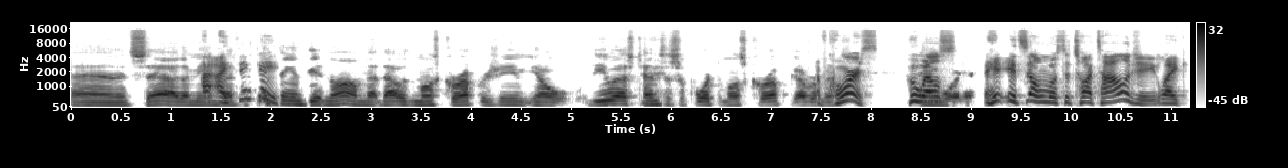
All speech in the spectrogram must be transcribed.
and it's sad. I mean, I, I think the they thing in Vietnam that that was the most corrupt regime. You know, the U.S. tends to support the most corrupt government. Of course, who anywhere. else? It's almost a tautology, like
